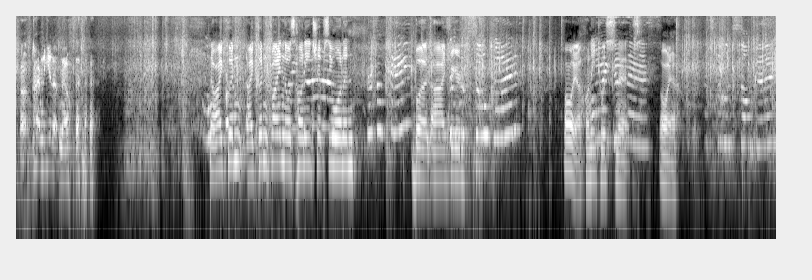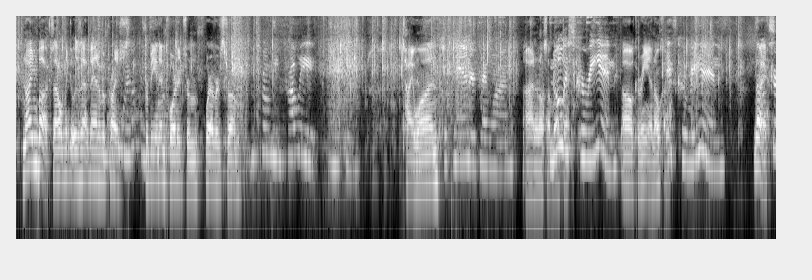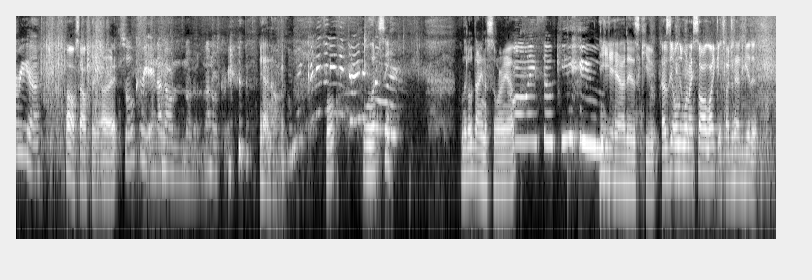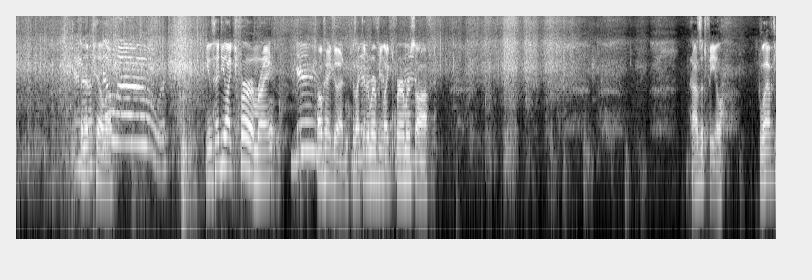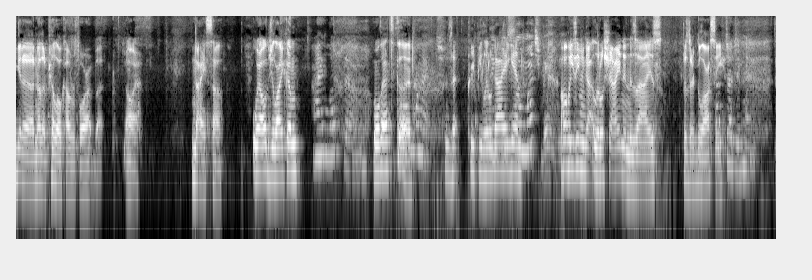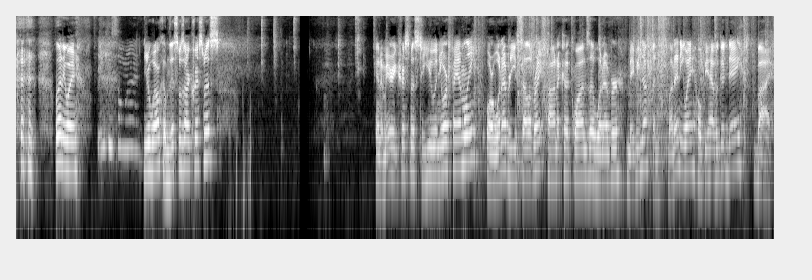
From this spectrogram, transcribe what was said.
Oh, time to get up now. no, I couldn't. I couldn't find those honey chips you wanted, That's okay. but I Still figured. so good. Oh yeah, honey oh twist my snacks. Oh yeah. That still looks so good. Nine bucks. I don't think it was that bad of a price No, I don't think for being imported from wherever it's from. It's from probably let me see, Taiwan. Japan or Taiwan. I don't know something. No, like it's Korean. Oh, Korean. Okay. It's Korean. Nice. South Korea. Oh, South Korea. All right. South Korea. And I know, no, no, no, not North Korea. Yeah, no. oh my goodness, Well- a dinosaur. well, let's see. Little dinosaur. Yeah. Oh, it's so cute. Yeah, it is cute. That was the only one I saw like it, so I just had to get it. And, And a uh, pillow. pillow. You said you liked firm, right? Yeah. Okay, good. Because I couldn't remember if you liked firm or soft. How's it feel? We'll have to get a, another pillow cover for it, but oh yeah, nice, huh? Well, did you like them? I love them. Well, that's good. So much. Is that creepy little Thank guy again? so much, baby. Oh, he's even got a little shine in his eyes because they're Stop glossy. judging him. well, anyway, Thank you so much. you're welcome. This was our Christmas. And a Merry Christmas to you and your family, or whatever you celebrate Hanukkah, Kwanzaa, whatever, maybe nothing. But anyway, hope you have a good day. Bye.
